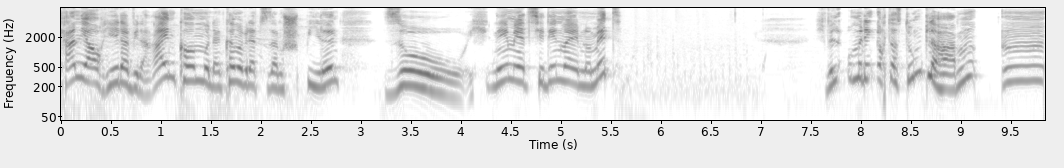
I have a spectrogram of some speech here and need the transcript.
kann ja auch jeder wieder reinkommen und dann können wir wieder zusammen spielen. So, ich nehme jetzt hier den mal eben noch mit. Ich will unbedingt noch das Dunkle haben. Mm,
